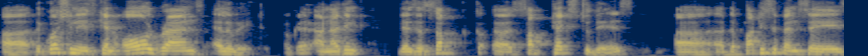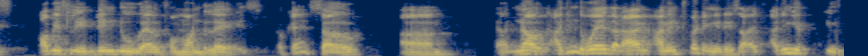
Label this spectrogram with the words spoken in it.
Uh, the question is, can all brands elevate? Okay, and I think there's a sub subtext to this. the participant says, obviously, it didn't do well for Mondelez. Okay, so um, uh, no, I think the way that I'm, I'm interpreting it is I, I think you, you've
